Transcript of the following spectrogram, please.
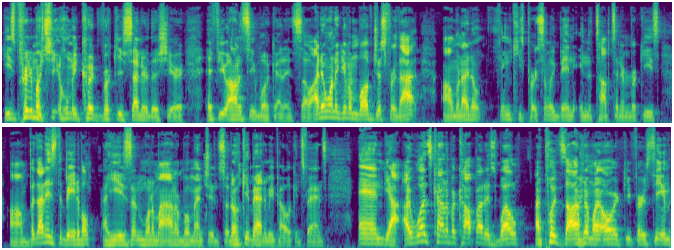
he's pretty much the only good rookie center this year, if you honestly look at it. So I don't want to give him love just for that. Um, and I don't think he's personally been in the top 10 in rookies. Um, but that is debatable. He is in one of my honorable mentions, so don't get mad at me, Pelicans fans. And yeah, I was kind of a cop out as well. I put Zion on my all rookie first team.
